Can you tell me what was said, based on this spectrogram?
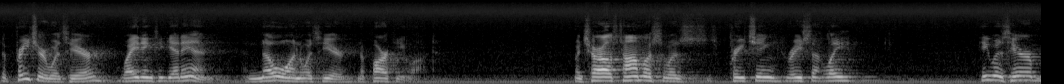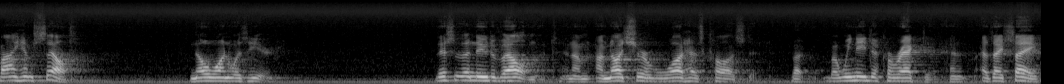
the preacher was here waiting to get in, and no one was here in the parking lot. When Charles Thomas was preaching recently, he was here by himself. No one was here. This is a new development, and I'm, I'm not sure what has caused it, but, but we need to correct it. And as I say, it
